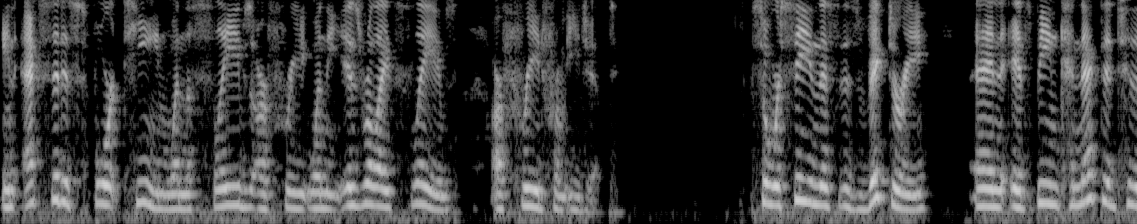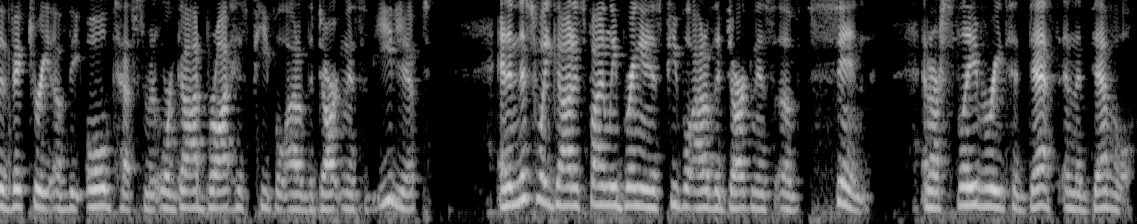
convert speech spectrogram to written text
in Exodus 14 when the slaves are free, when the Israelite slaves are freed from Egypt. So we're seeing this this victory and it's being connected to the victory of the Old Testament where God brought his people out of the darkness of Egypt and in this way, God is finally bringing his people out of the darkness of sin and our slavery to death and the devil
